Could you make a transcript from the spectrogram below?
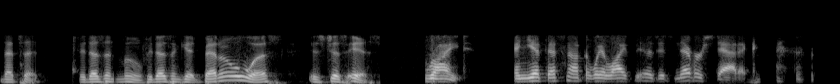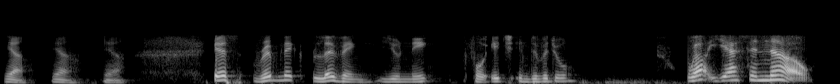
That's it. It doesn't move. It doesn't get better or worse. It just is. Right. And yet that's not the way life is. It's never static. yeah, yeah, yeah. Is rhythmic living unique for each individual? Well, yes and no.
